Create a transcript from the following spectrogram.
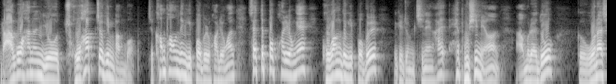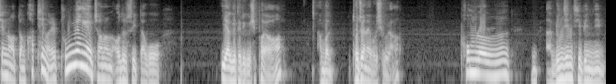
라고 하는 요 조합적인 방법, 즉 compounding 기법을 활용한 세트법 활용의 고강도 기법을 이렇게 좀 진행해 보시면 아무래도 그 원하시는 어떤 커팅을 분명히 저는 얻을 수 있다고 이야기 드리고 싶어요. 한번 도전해 보시고요. foam roller는 아, 민진TV님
